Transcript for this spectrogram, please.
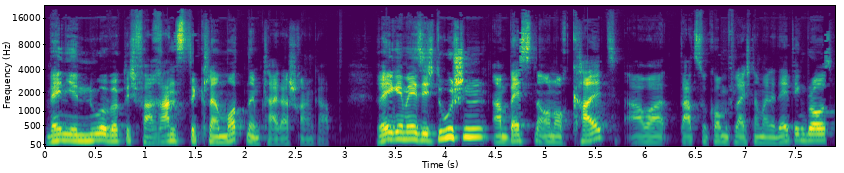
wenn ihr nur wirklich verranzte Klamotten im Kleiderschrank habt. Regelmäßig duschen, am besten auch noch kalt, aber dazu kommen vielleicht noch meine Dating Bros.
